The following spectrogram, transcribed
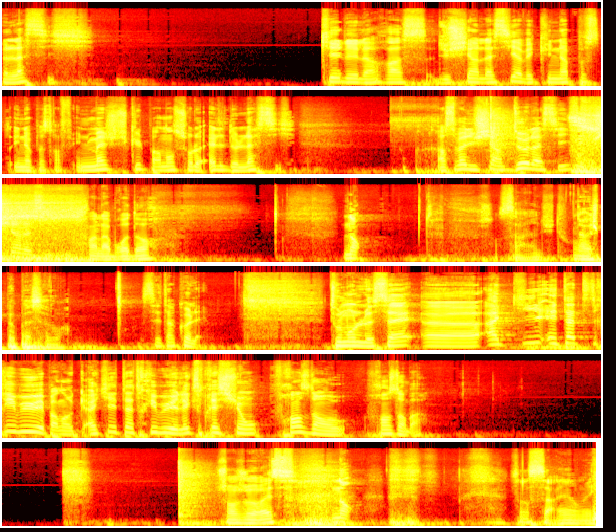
Lassie? Quelle est la race du chien Lassie avec une, apost- une apostrophe, une majuscule pardon sur le L de Lassie? Alors c'est pas du chien de Lassie, c'est du chien Lassie. Enfin, Labrador. Non. J'en sais rien du tout. Ah, je peux pas savoir. C'est un collet. Tout le monde le sait. Euh, à qui est attribué, pardon, à qui est attribuée l'expression France d'en haut, France d'en bas Jean Jaurès Non. J'en sais rien, mec.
